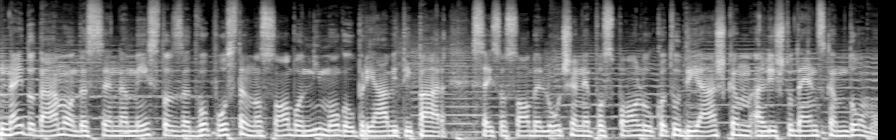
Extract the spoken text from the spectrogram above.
Naj dodamo, da se na mesto za dvoposteljno sobo ni mogel prijaviti par, saj so sobe ločene po spolu kot v dijaškem ali študentskem domu.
